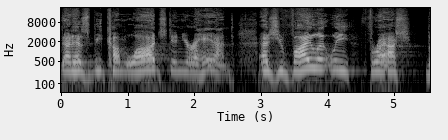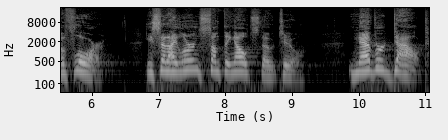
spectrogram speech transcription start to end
that has become lodged in your hand as you violently thrash the floor. He said, I learned something else, though, too. Never doubt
